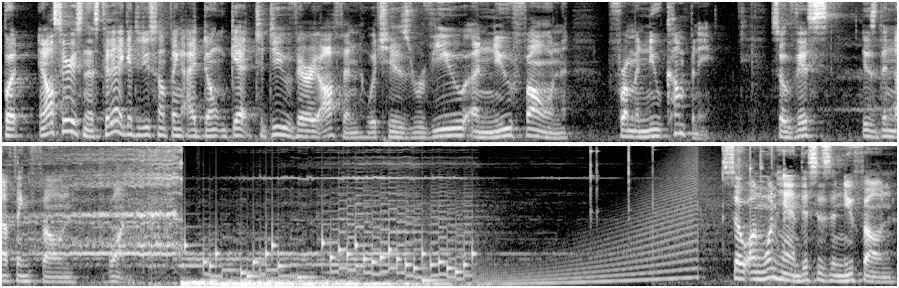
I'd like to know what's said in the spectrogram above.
But in all seriousness, today I get to do something I don't get to do very often, which is review a new phone from a new company. So this is the Nothing Phone 1. So on one hand, this is a new phone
